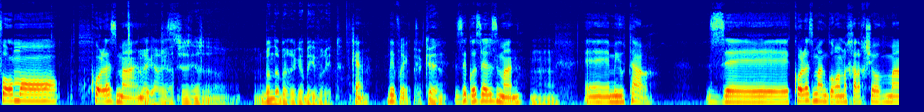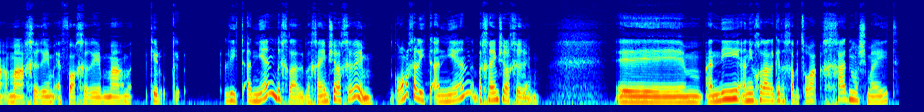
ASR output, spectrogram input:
פומו כל הזמן. רגע, רגע, כי... שנייה, בוא נדבר רגע בעברית. כן, בעברית. כן. זה גוזל זמן. Mm-hmm. Uh, מיותר. זה כל הזמן גורם לך לחשוב מה, מה אחרים, איפה אחרים, מה, כאילו, להתעניין בכלל בחיים של אחרים. גורם לך להתעניין בחיים של אחרים. אמ, אני, אני יכולה להגיד לך בצורה חד משמעית,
